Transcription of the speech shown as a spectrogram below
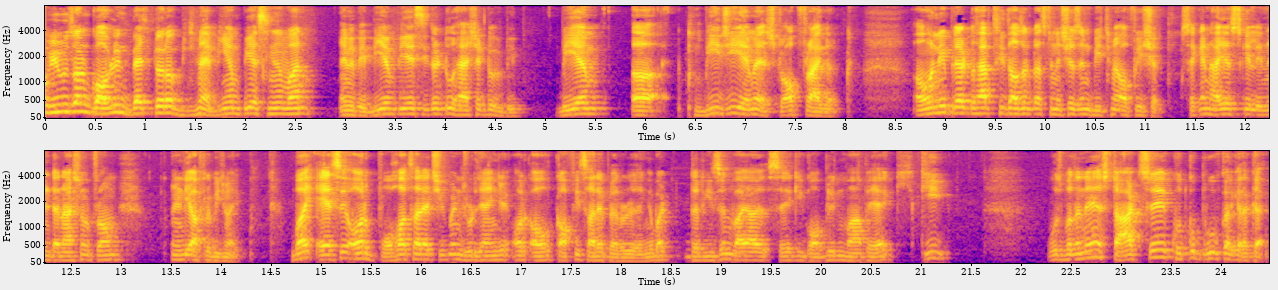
views on Goblin best player of BMPS season 1 MAB, BMPS season 2 hashtag 250, BM uh, BGMS top fragger. Only player to have 3000 plus finishes in बीच official. Second highest skill in international from India after बीच भाई ऐसे और बहुत सारे अचीवमेंट जुड़ जाएँगे और काफ़ी सारे प्लेयर जुड़ जाएँगे but the reason why I say कि गॉबलिन वहाँ पे है कि उस बंदे ने स्टार्ट से खुद को प्रूव करके रखा है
